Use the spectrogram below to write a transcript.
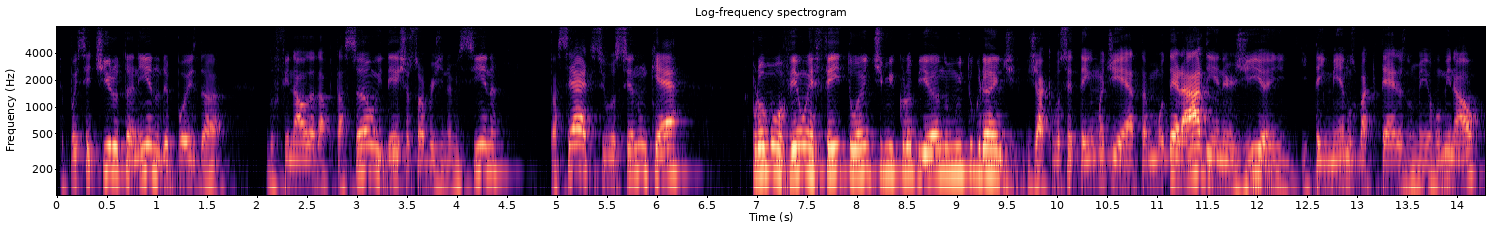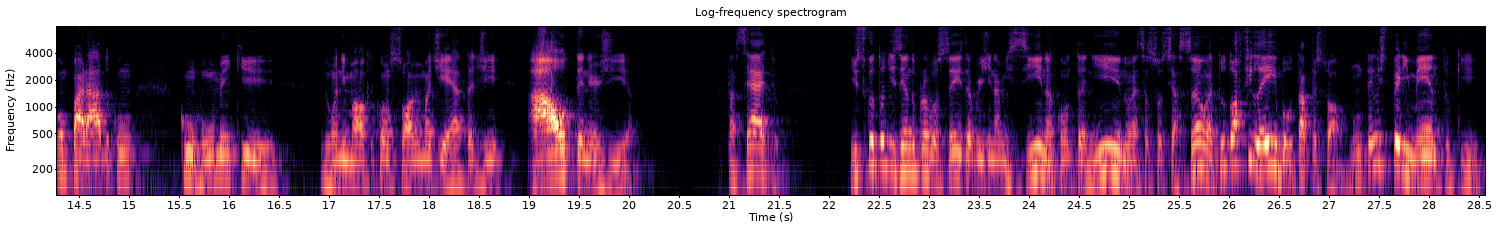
Depois você tira o tanino depois da, do final da adaptação e deixa a sua virginamicina. Tá certo? Se você não quer promover um efeito antimicrobiano muito grande, já que você tem uma dieta moderada em energia e, e tem menos bactérias no meio ruminal, comparado com, com o rumen que de um animal que consome uma dieta de alta energia. Tá certo? Isso que eu estou dizendo para vocês da virginamicina, contanino, essa associação, é tudo off-label, tá, pessoal? Não tem um experimento que,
